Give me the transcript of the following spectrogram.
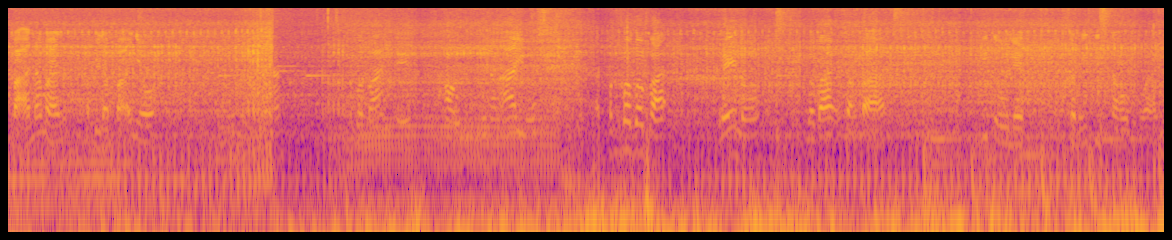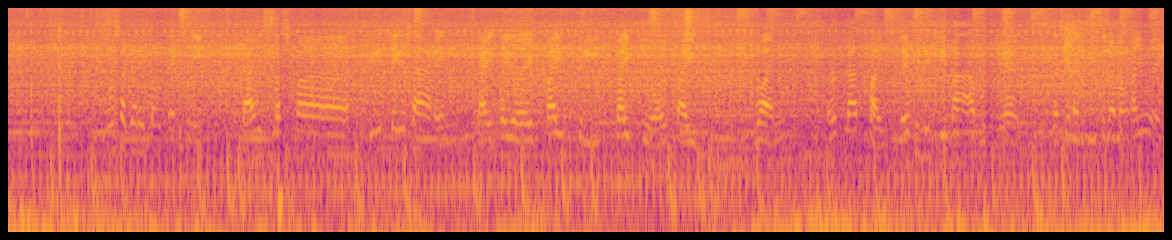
paa naman, kabilang paa nyo. Babante, nakaulit mo ng ayos. Pagbababa, preno, baba isang paa, dito ulit, sa may tip ng upuan. So sa ganitong technique, kahit mas maliit kayo sa akin, kahit kayo ay 5'3", 5'2", or 5'1", or flat 5, definitely maaabot nyo yan. Kasi nandito naman kayo eh.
